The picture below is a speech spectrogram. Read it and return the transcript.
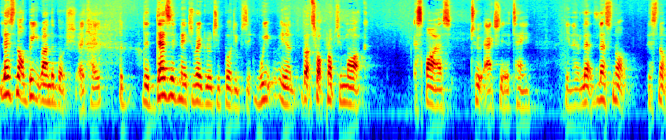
let's not beat around the bush. Okay, the, the designated regulatory body, we you know that's what Property Mark aspires to actually attain. You know, let, let's not let's not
